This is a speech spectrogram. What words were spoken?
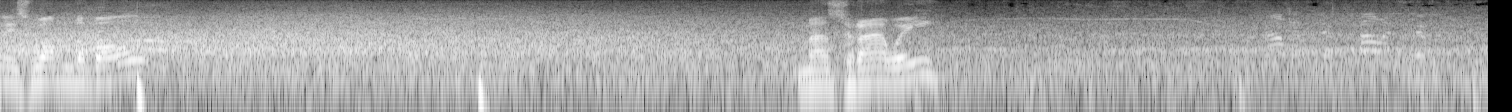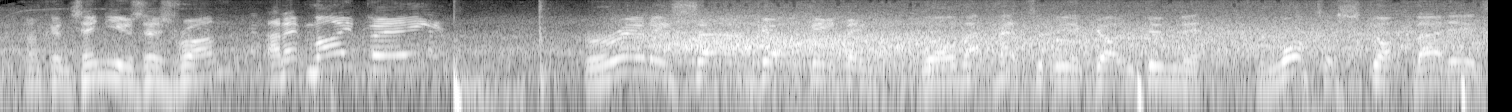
Well, he's won the ball. Mazraoui. And continues his run. And it might be. Really sound goalkeeping. Well, that had to be a goal, didn't it? What a stop that is.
